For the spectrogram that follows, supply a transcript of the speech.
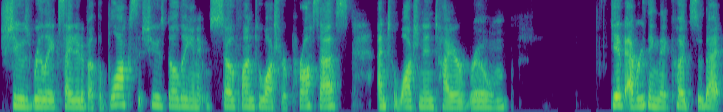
She was really excited about the blocks that she was building and it was so fun to watch her process and to watch an entire room give everything they could so that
